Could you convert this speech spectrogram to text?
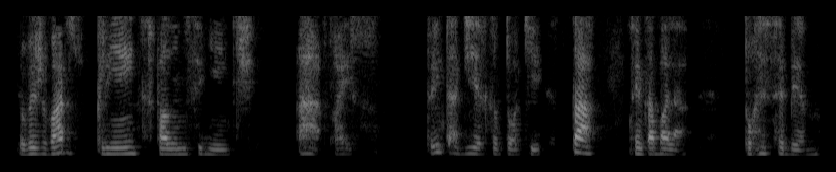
Eu vejo vários clientes falando o seguinte: Ah, faz 30 dias que eu tô aqui. Tá, sem trabalhar. Tô recebendo.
